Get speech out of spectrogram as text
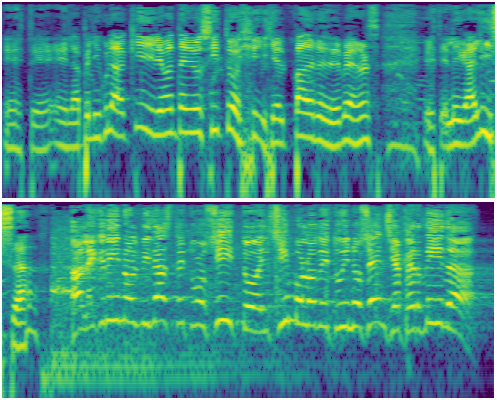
este, en la película, aquí levantan el osito y, el padre de Burns este, legaliza Alegrino, olvidaste tu osito, el símbolo de tu inocencia perdida.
